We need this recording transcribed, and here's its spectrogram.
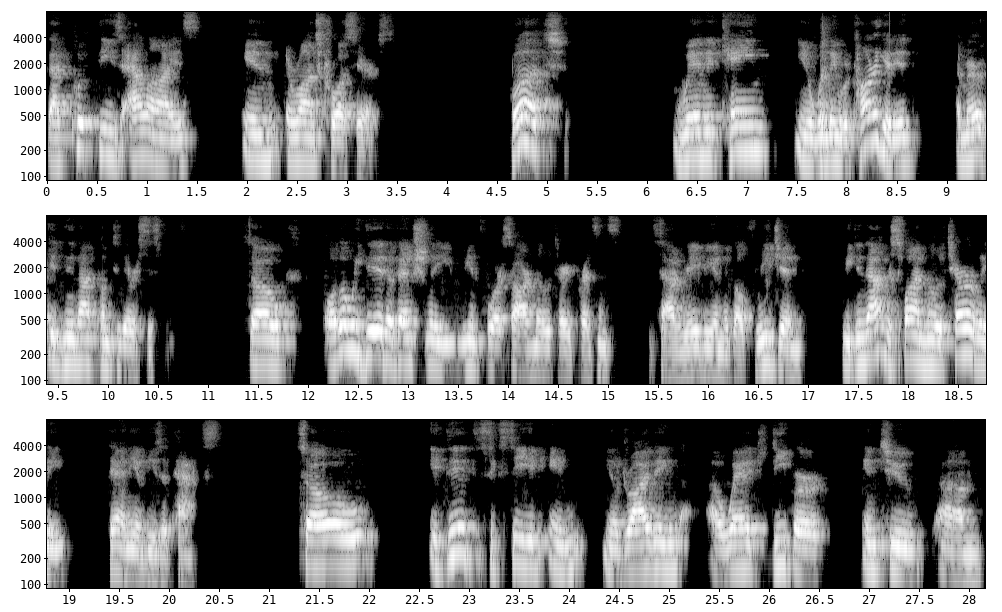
that put these allies in Iran's crosshairs. But when it came, you know, when they were targeted, America did not come to their assistance. So, although we did eventually reinforce our military presence in Saudi Arabia and the Gulf region, we did not respond militarily to any of these attacks. So, it did succeed in, you know, driving a wedge deeper into um,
